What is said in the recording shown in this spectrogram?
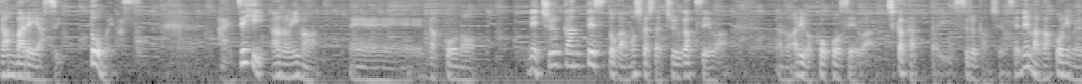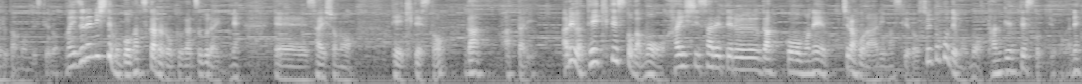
頑張れやすいと思います。はい、ぜひあの今、えー、学校の、ね、中間テストがもしかしたら中学生はあのあるいは高校生は近かったりするかもしれませんね。まあ学校にもよると思うんですけど、まあ、いずれにしても5月から6月ぐらいにね、えー、最初の定期テストがあったり、あるいは定期テストがもう廃止されてる学校もね、ちらほらありますけど、そういうとこでももう単元テストっていうのがね、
